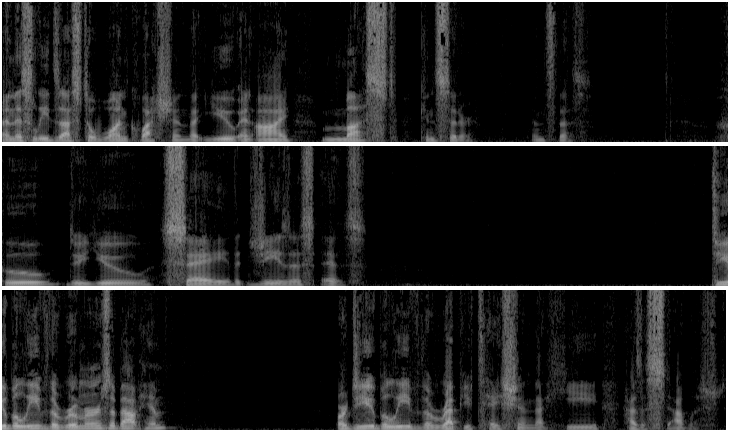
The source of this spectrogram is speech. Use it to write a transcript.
And this leads us to one question that you and I must consider. And it's this Who do you say that Jesus is? Do you believe the rumors about him? Or do you believe the reputation that he has established?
